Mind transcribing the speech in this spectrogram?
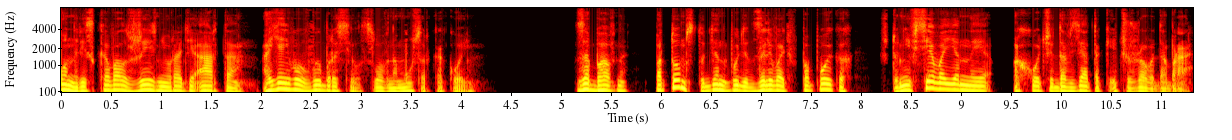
Он рисковал жизнью ради арта, а я его выбросил, словно мусор какой. Забавно. Потом студент будет заливать в попойках, что не все военные охочи до взяток и чужого добра.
